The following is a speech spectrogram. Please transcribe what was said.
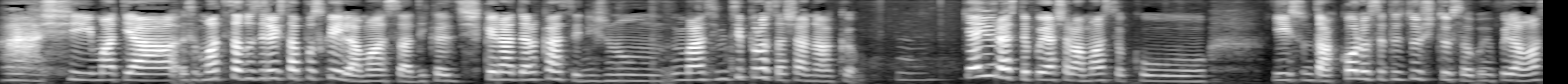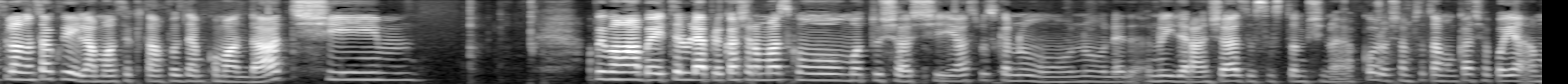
Ah, și Matia, Mati s-a dus direct s-a pus cu ei la masă, adică și că era de acasă, nici nu... M-am simțit prost așa, na, că... Ia iurea să te pui așa la masă cu ei sunt acolo, să te duci tu să pui la masă. L-am lăsat cu ei la masă cât am fost de-am comandat și apoi mama băiețelului a plecat și a rămas cu mătușa și a spus că nu, nu ne, nu-i deranjează să stăm și noi acolo și am stat, am mâncat și apoi am,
